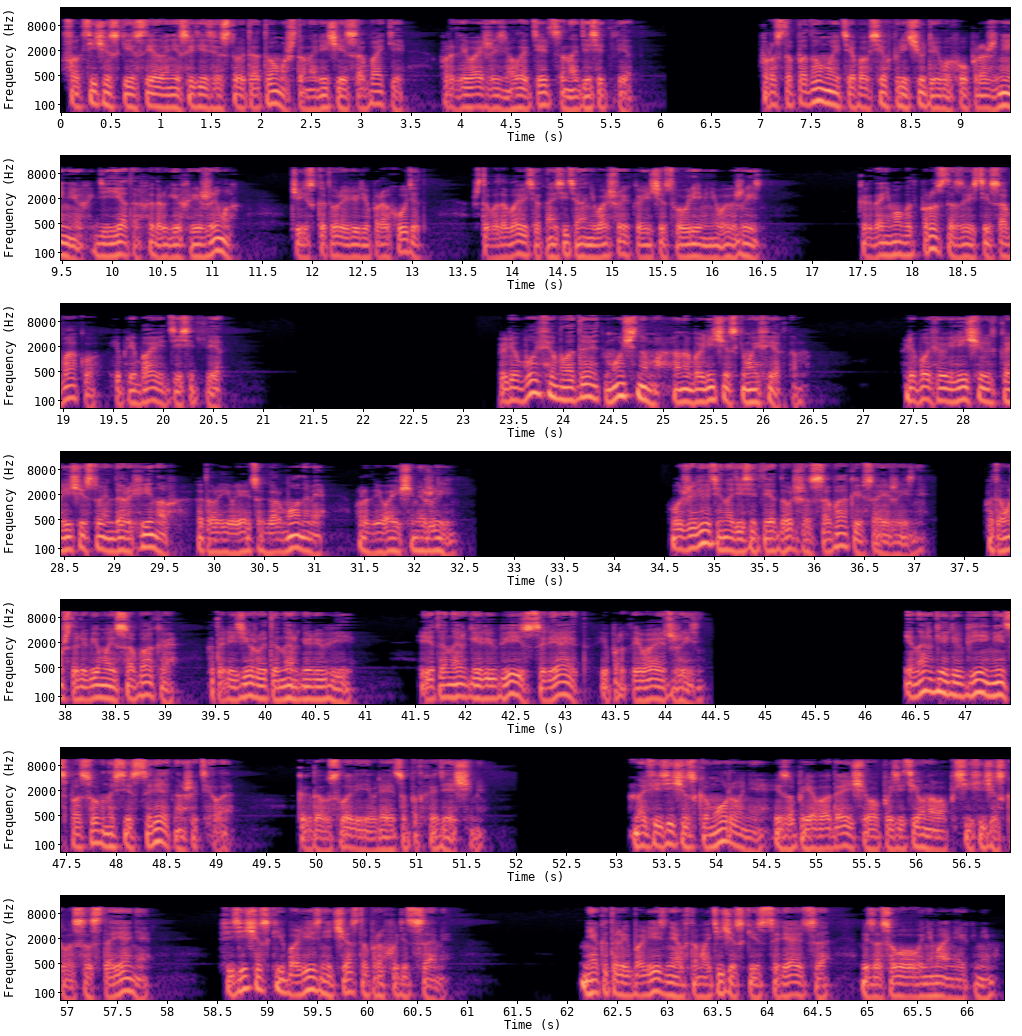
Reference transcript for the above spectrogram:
Фактически исследования свидетельствуют о том, что наличие собаки продлевает жизнь владельца на 10 лет. Просто подумайте обо всех причудливых упражнениях, диетах и других режимах, через которые люди проходят, чтобы добавить относительно небольшое количество времени в их жизнь, когда они могут просто завести собаку и прибавить 10 лет. Любовь обладает мощным анаболическим эффектом – Любовь увеличивает количество эндорфинов, которые являются гормонами, продлевающими жизнь. Вы живете на 10 лет дольше с собакой в своей жизни, потому что любимая собака катализирует энергию любви, и эта энергия любви исцеляет и продлевает жизнь. Энергия любви имеет способность исцелять наше тело, когда условия являются подходящими. На физическом уровне из-за преобладающего позитивного психического состояния физические болезни часто проходят сами. Некоторые болезни автоматически исцеляются без особого внимания к ним,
